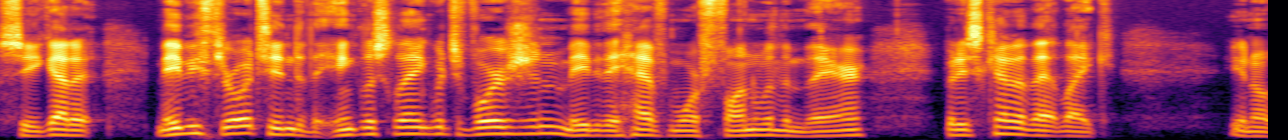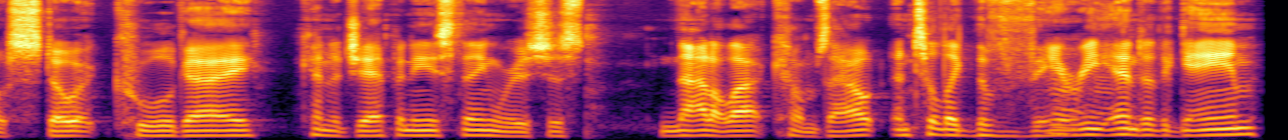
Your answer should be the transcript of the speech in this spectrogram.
So you gotta maybe throw it into the English language version. Maybe they have more fun with him there. But he's kind of that like, you know, stoic, cool guy kind of Japanese thing where it's just not a lot comes out until like the very mm-hmm. end of the game.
